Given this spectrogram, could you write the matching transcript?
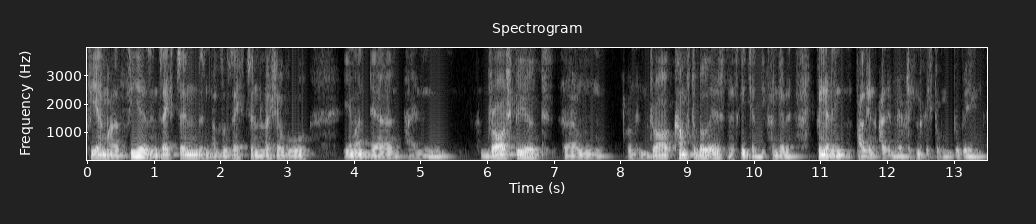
vier mal vier sind 16, das sind also 16 Löcher, wo jemand, der einen Draw spielt ähm, und im Draw comfortable ist, und es geht ja, die können ja, können ja den Ball in alle möglichen Richtungen bewegen.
